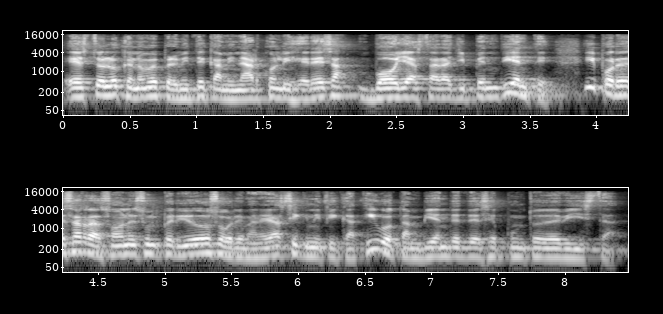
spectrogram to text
Esto es lo que no me permite caminar con ligereza, voy a estar allí pendiente. Y por esa razón es un periodo sobremanera significativo también desde ese punto de vista.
